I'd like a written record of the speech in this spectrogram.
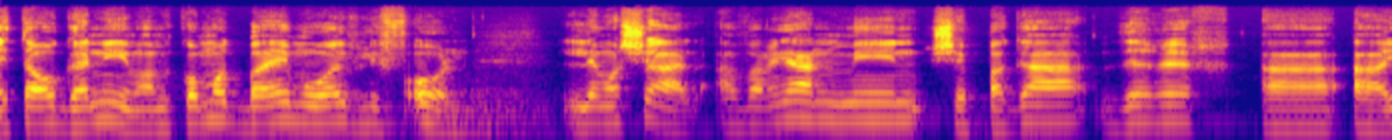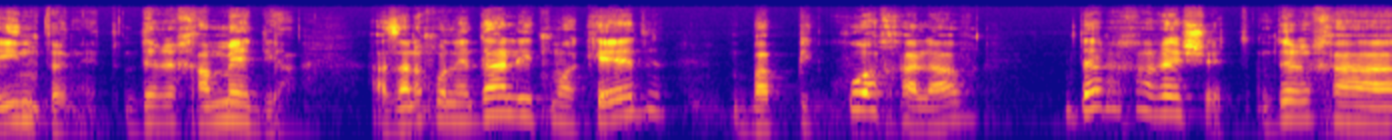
את העוגנים, המקומות בהם הוא אוהב לפעול. למשל, עבריין מין שפגע דרך האינטרנט, דרך המדיה, אז אנחנו נדע להתמקד בפיקוח עליו דרך הרשת, דרך, ה,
